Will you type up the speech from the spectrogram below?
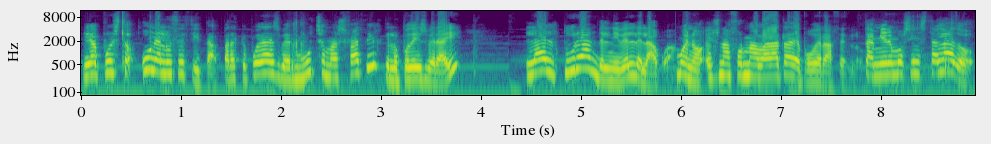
le ha puesto una lucecita para que puedas ver mucho más fácil, que lo podéis ver ahí, la altura del nivel del agua. Bueno, es una forma barata de poder hacerlo. También hemos instalado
